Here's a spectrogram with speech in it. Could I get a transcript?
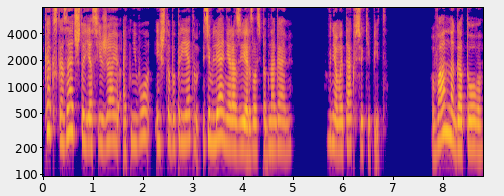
Как сказать, что я съезжаю от него, и чтобы при этом земля не разверзлась под ногами? В нем и так все кипит. Ванна готова.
